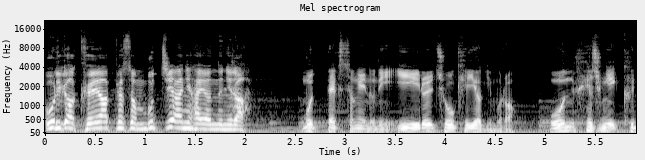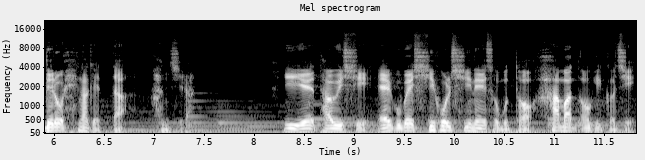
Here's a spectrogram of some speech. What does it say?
우리가 궤 앞에서 묻지 아니하였느니라. 뭇 백성의 눈이 이 일을 좋게 여기므로 온 회중이 그대로 행하겠다 한지라. 이에 다윗이 애굽의 시홀 시내에서부터 하맛 어기까지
